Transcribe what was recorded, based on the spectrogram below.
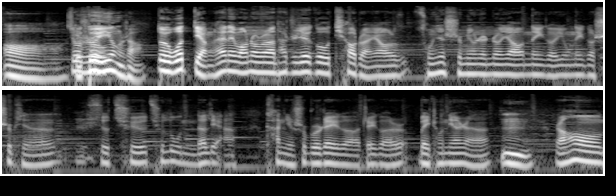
哦，就是对应上。对我点开那王者荣耀，它直接给我跳转，要重新实名认证，要那个用那个视频就去去录你的脸，看你是不是这个这个未成年人。嗯然后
